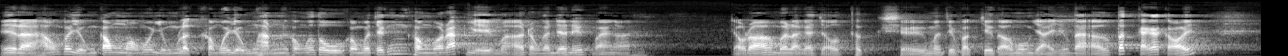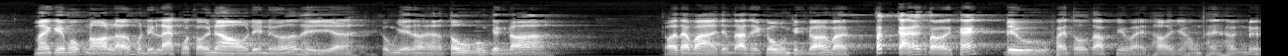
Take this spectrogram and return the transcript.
Như là không có dụng công, không có dụng lực, không có dụng hạnh, không có tu, không có chứng, không có đắc gì mà ở trong cảnh giới niết bàn rồi. Chỗ đó mới là cái chỗ thực sự mà chư Phật, chư Tổ muốn dạy chúng ta ở tất cả các cõi mai kia mốt nọ lỡ mình đi lạc qua cõi nào đi nữa thì à, cũng vậy thôi à, tu cũng chừng đó à. cõi ta bà chúng ta thì tu cũng chừng đó và tất cả các tội khác đều phải tu tập như vậy thôi chứ không thể hơn được.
